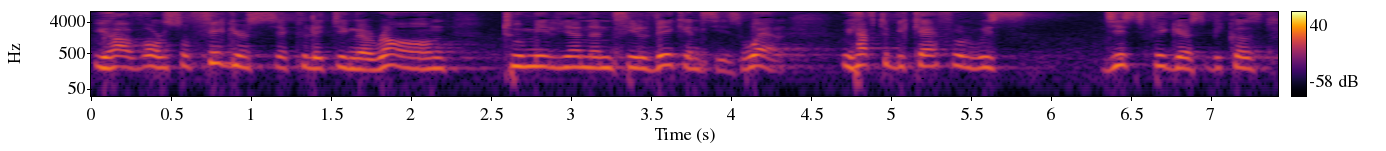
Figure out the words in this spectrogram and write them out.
You have also figures circulating around 2 million unfilled vacancies. Well, we have to be careful with these figures because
